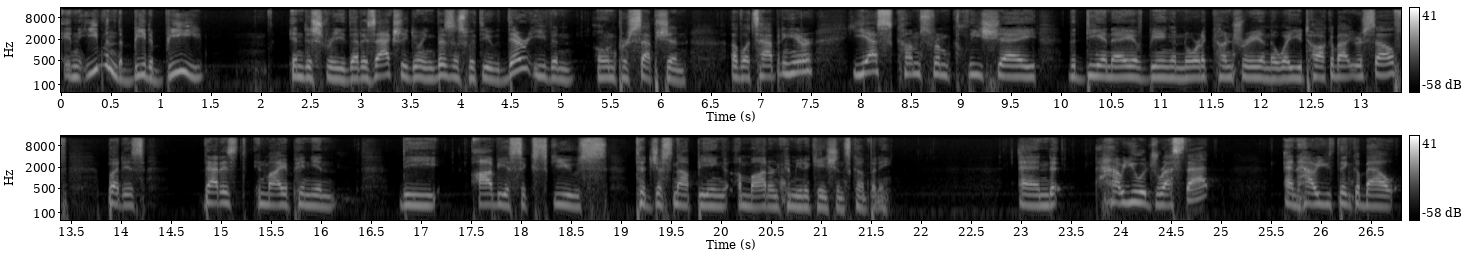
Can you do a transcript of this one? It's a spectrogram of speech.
And even the B2B industry that is actually doing business with you, their even own perception of what's happening here, yes, comes from cliche, the DNA of being a Nordic country and the way you talk about yourself, but is that is, in my opinion, the obvious excuse to just not being a modern communications company. And how you address that and how you think about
